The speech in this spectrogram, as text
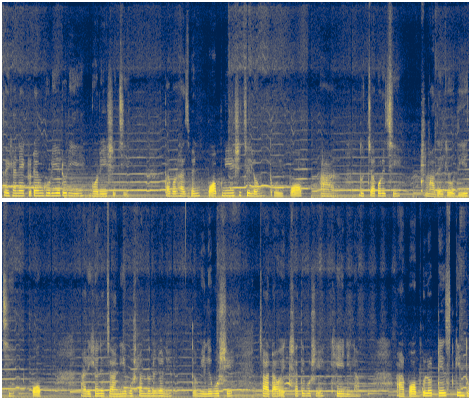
তো এখানে একটু টাইম ঘুরিয়ে টুরিয়ে ঘরে এসেছি। তারপর হাজব্যান্ড পপ নিয়ে এসেছিল, তো ওই পপ আর দুধ চা করেছি, মাদেরকেও দিয়েছি পপ আর এখানে চা নিয়ে বসলাম দুজনে, তো মিলে বসে চাটাও একসাথে বসে খেয়ে নিলাম। আর পপগুলোর টেস্ট কিন্তু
